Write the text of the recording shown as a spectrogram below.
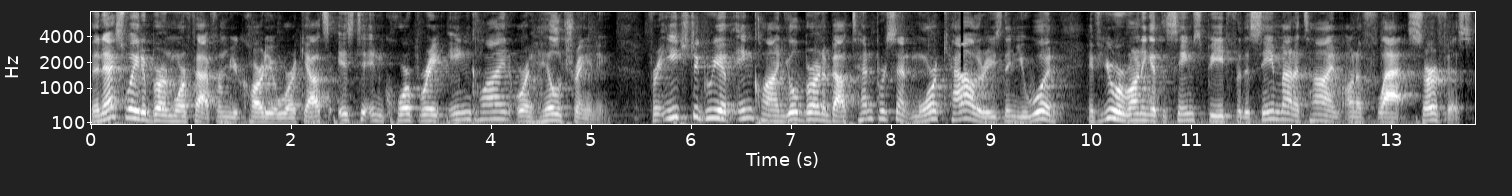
The next way to burn more fat from your cardio workouts is to incorporate incline or hill training. For each degree of incline, you'll burn about 10% more calories than you would if you were running at the same speed for the same amount of time on a flat surface.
